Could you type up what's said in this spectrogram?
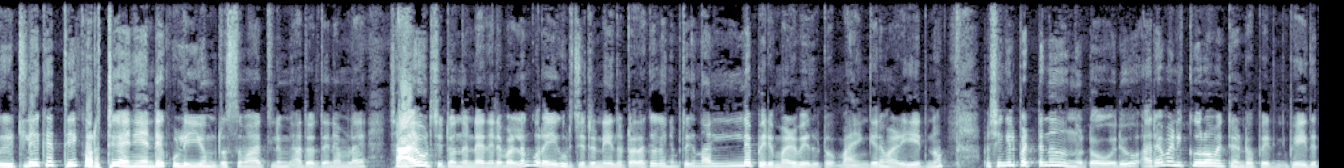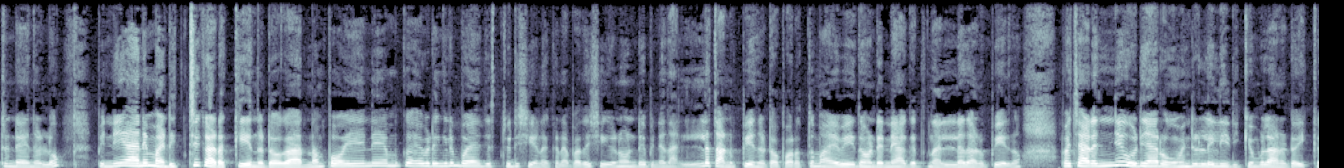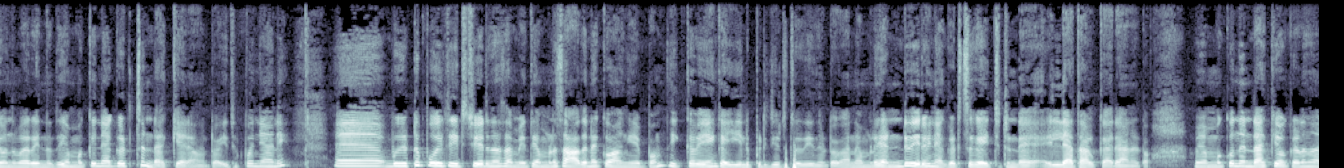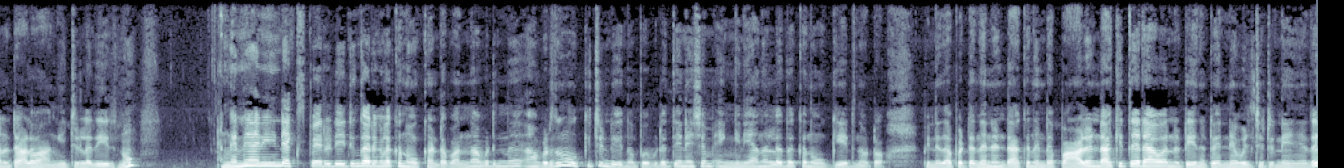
വീട്ടിലേക്ക് എത്തി കുറച്ച് കഴിഞ്ഞ് എന്റെ കുളിയും ഡ്രസ്സ് മാറ്റലും അതുപോലെ തന്നെ നമ്മളെ ചായ കുടിച്ചിട്ടൊന്നും ഉണ്ടായിരുന്നില്ല വെള്ളം കുറെ കുടിച്ചിട്ടുണ്ടായിരുന്നു കേട്ടോ അതൊക്കെ കഴിഞ്ഞപ്പോഴത്തേക്ക് നല്ല പെരുമഴ പെയ്തു കേട്ടോ ഭയങ്കര മഴയായിരുന്നു. പക്ഷേങ്കിൽ പെട്ടെന്ന് നിന്നു കേട്ടോ ഒരു അരമണിക്കൂറോ മറ്റോ ഉണ്ടോ പെയ്- പെയ്തിട്ടുണ്ടായിരുന്നുള്ളൂ. പിന്നെ ഞാൻ മടിച്ച് കിടക്കുകയായിരുന്നു കേട്ടോ കാരണം പോയേനെ നമുക്ക് എവിടെയെങ്കിലും പോയാൽ ജസ്റ്റ് ഒരു ക്ഷീണക്കണം അപ്പൊ അപ്പോൾ അത് ക്ഷീണമുണ്ട്. പിന്നെ നല്ല തണുപ്പായിരുന്നു കേട്ടോ പുറത്ത് മഴ പെയ്തുകൊണ്ട് തന്നെ അകത്ത് നല്ല തണുപ്പായിരുന്നു. അപ്പോൾ ചടഞ്ഞ് കൂടി ഞാൻ റൂമിന്റെ ഉള്ളിൽ ഇരിക്കുമ്പോഴാണ് കേട്ടോ ഇക്ക എന്ന് പറയുന്നത് നമുക്ക് നഗറ്റ്സ് ഉണ്ടാക്കിയാലാണ് കേട്ടോ ഇതിപ്പോൾ ഞാൻ വീട്ടിൽ പോയി തിരിച്ചു വരുന്ന സമയത്ത് നമ്മൾ സാധനമൊക്കെ വാങ്ങിയപ്പം ഇക്ക വേഗം കയ്യിൽ പിടിച്ചെടുത്തതായിരുന്നു കേട്ടോ കാരണം നമ്മൾ രണ്ടുപേരും നഗറ്റ്സ് കഴിച്ചിട്ടുണ്ടായ ഇല്ലാത്ത ആൾക്കാരാണ് കേട്ടോ അപ്പോൾ നമുക്കൊന്ന് ഉണ്ടാക്കി വെക്കണം എന്ന് പറഞ്ഞിട്ട് ആൾ വാങ്ങിയിട്ടുള്ളതായിരുന്നു അങ്ങനെ ഞാൻ ഇതിന്റെ എക്സ്പയറി ഡേറ്റും കാര്യങ്ങളൊക്കെ നോക്കണ്ട. അപ്പം അന്ന് അവിടുന്ന് അവിടുന്ന് നോക്കിയിട്ടുണ്ടായിരുന്നു. അപ്പോൾ ഇവിടെ എത്തിയതിനു ശേഷം എങ്ങനെയാണെന്നുള്ളതൊക്കെ നോക്കിയിരുന്നു കേട്ടോ. പിന്നെ ഇതാ പെട്ടെന്ന് തന്നെ ഉണ്ടാക്കുന്നുണ്ട്. അപ്പോൾ ആൾ ഉണ്ടാക്കി തരാ പറഞ്ഞിട്ട് കേട്ടോ എന്നെ വിളിച്ചിട്ടുണ്ടായിരുന്നത്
